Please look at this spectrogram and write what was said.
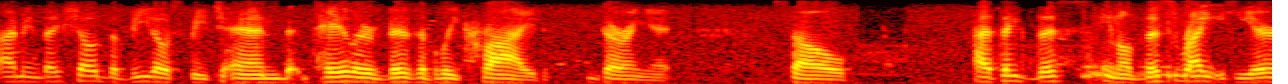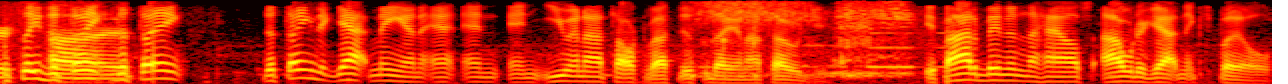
I mean they showed the veto speech, and Taylor visibly cried during it. So, I think this, you know, this right here. See the uh, thing the thing the thing that got me and, and and and you and I talked about this today and I told you. If I'd have been in the house, I would have gotten expelled.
